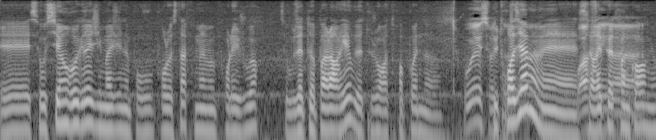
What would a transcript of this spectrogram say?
Et c'est aussi un regret, j'imagine, pour vous, pour le staff et même pour les joueurs. Vous n'êtes pas largué, vous êtes toujours à 3 points de- Oui, du troisième, mais Ouais, ça aurait pu être euh, encore mieux.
